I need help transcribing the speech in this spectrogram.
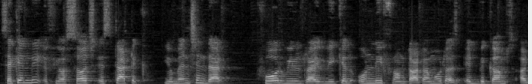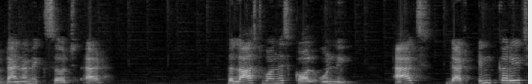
Secondly, if your search is static, you mention that four wheel drive vehicle only from Tata Motors, it becomes a dynamic search ad. The last one is call only ads that encourage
